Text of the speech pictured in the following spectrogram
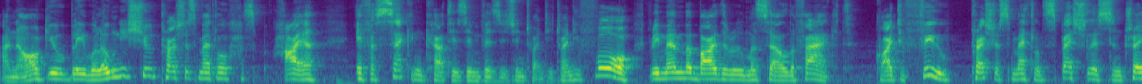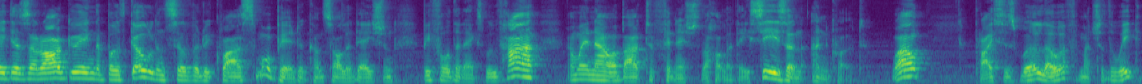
and arguably will only shoot precious metal higher if a second cut is envisaged in 2024. Remember, buy the rumour, sell the fact. Quite a few precious metal specialists and traders are arguing that both gold and silver require a small period of consolidation before the next move higher, and we're now about to finish the holiday season. Unquote. Well, prices were lower for much of the week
